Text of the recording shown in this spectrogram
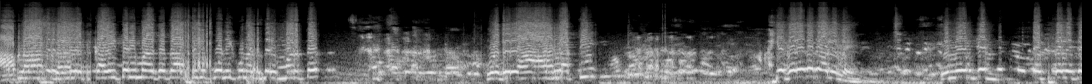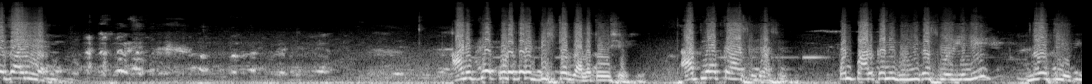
आपलं असं झालं काहीतरी महत्वाचं असतं की कोणी कुणाचं तरी मरत. कुठेतरी आग लागती. हे घरातच आलेलं आहे. हे नेमकं आणि ते कुठेतरी डिस्टर्ब झाला तो विषय. आतल्यात काय असेल त्या असेल. पण पालकांनी भूमिका सोडलेली नव्हती.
